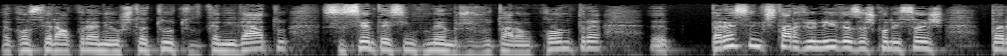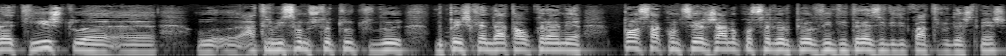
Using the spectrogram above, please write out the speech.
a conceder à Ucrânia o estatuto de candidato. 65 membros votaram contra. Eh, parecem-lhe estar reunidas as condições para que isto, a, a, a atribuição do estatuto de, de país candidato à Ucrânia, possa acontecer já no Conselho Europeu de 23 e 24 deste mês?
